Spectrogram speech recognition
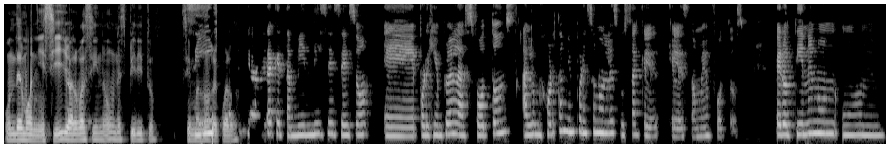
un demoniecillo, algo así, ¿no? Un espíritu, si mal no sí, recuerdo. ahorita que también dices eso, eh, por ejemplo, en las fotos, a lo mejor también por eso no les gusta que, le- que les tomen fotos, pero tienen un, un,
